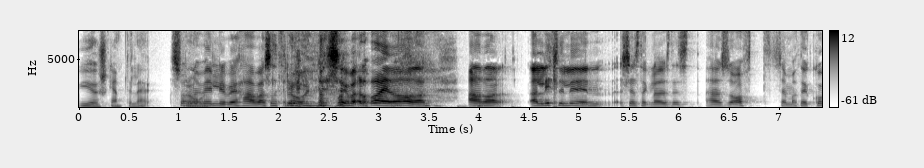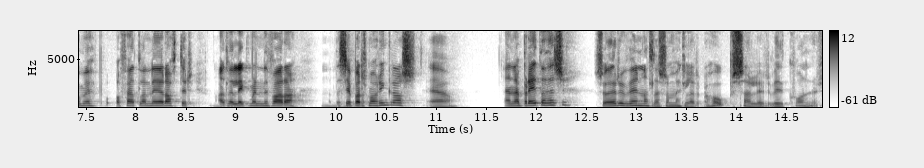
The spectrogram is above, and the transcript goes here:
mjög skemmtileg svona viljum við hafa þessa þróun sem var ræða á þann að, að, að litlu liðin sérstaklega þess, það er svo oft sem að þau kom upp og fella niður aftur, allir leikmenninni fara Mhm. þetta sé bara smá hringrás, Já. en að breyta þessu? Svo eru við náttúrulega svo miklar hópsálir við konur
